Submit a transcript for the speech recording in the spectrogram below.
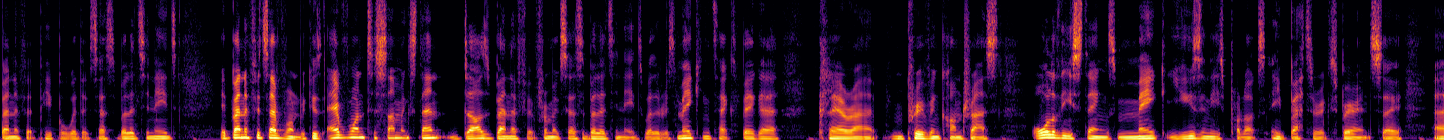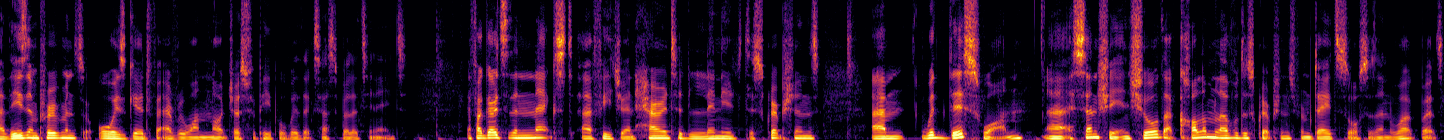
benefit people with accessibility needs, it benefits everyone because everyone to some extent does benefit from accessibility needs, whether it's making text bigger, clearer, improving contrast, all of these things make using these products a better experience. So uh, these improvements are always good for everyone, not just for people with accessibility needs. If I go to the next uh, feature, inherited lineage descriptions, Um, with this one, uh, essentially ensure that column level descriptions from data sources and workbooks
